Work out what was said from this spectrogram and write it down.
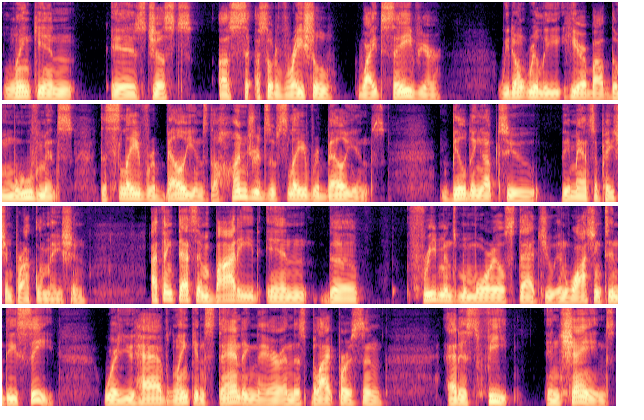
Lincoln is just a, a sort of racial white savior we don't really hear about the movements, the slave rebellions, the hundreds of slave rebellions building up to the Emancipation Proclamation. I think that's embodied in the Freedmen's Memorial statue in Washington, D.C., where you have Lincoln standing there and this black person at his feet in chains.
